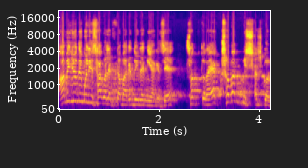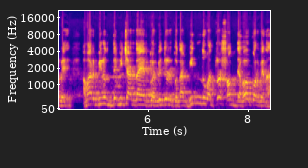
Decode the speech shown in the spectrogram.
আমি যদি বলি ছাগল একটা বাঘে দুইটা নিয়ে গেছে শতকরা একশো ভাগ বিশ্বাস করবে, আমার বিরুদ্ধে বিচার দায়ের করবে, দূরের কথা বিন্দু মাত্র সন্দেহ করবে না।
